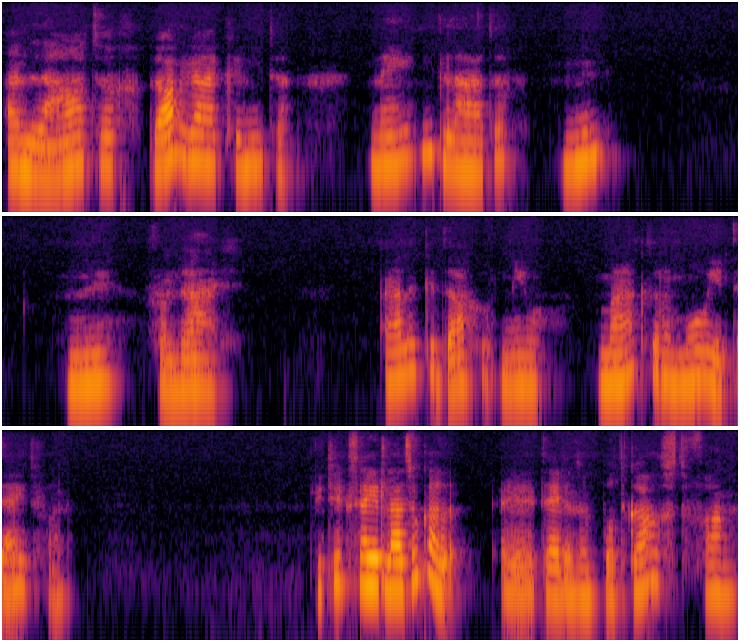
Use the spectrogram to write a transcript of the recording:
En later, dan ga ik genieten. Nee, niet later. Nu. Nu, vandaag. Elke dag opnieuw. Maak er een mooie tijd van. Weet je, ik zei het laatst ook al eh, tijdens een podcast van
